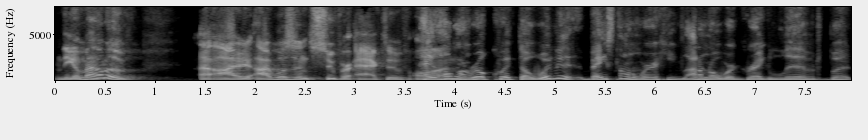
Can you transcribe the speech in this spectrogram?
the amount of I I wasn't super active on, Hey, hold on, real quick though. Wouldn't it, based on where he, I don't know where Greg lived, but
